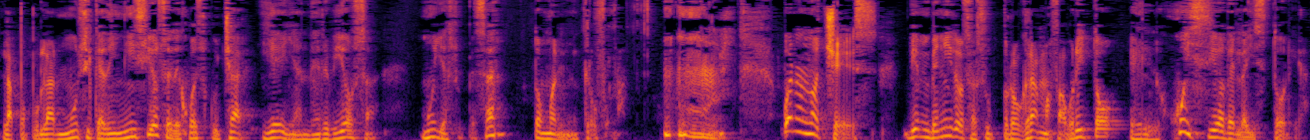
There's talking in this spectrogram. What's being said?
La popular música de inicio se dejó escuchar y ella, nerviosa, muy a su pesar, tomó el micrófono. Buenas noches, bienvenidos a su programa favorito, El Juicio de la Historia,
